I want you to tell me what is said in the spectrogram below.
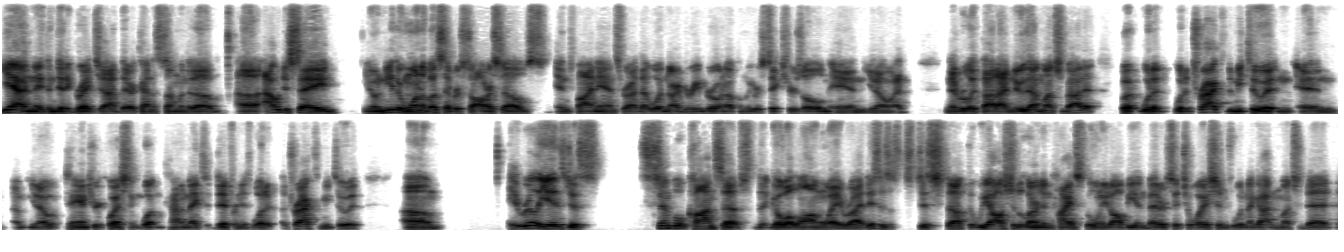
yeah, Nathan did a great job there, kind of summing it up. Uh, I would just say, you know, neither one of us ever saw ourselves in finance, right? That wasn't our dream growing up when we were six years old. And, you know, I never really thought I knew that much about it. But what what attracted me to it, and and um, you know, to answer your question, what kind of makes it different is what attracted me to it. Um, it really is just simple concepts that go a long way, right? This is just stuff that we all should have learned in high school, and we'd all be in better situations, wouldn't have gotten much debt,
